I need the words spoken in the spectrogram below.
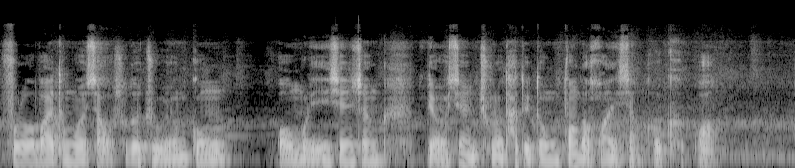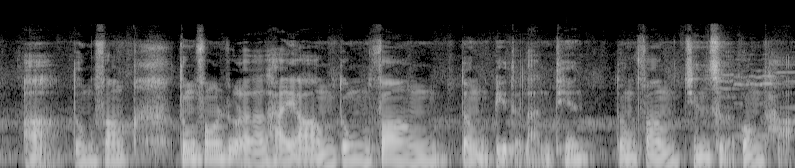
福楼拜通过小说的主人公。欧姆林先生表现出了他对东方的幻想和渴望。啊，东方，东方热辣的太阳，东方澄碧的蓝天，东方金色的光塔，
